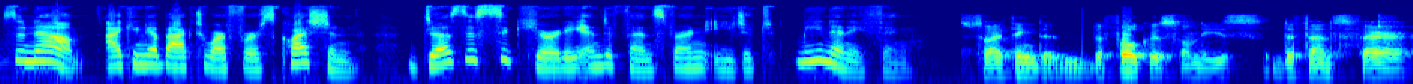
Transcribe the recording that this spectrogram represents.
So now I can get back to our first question. Does this security and defense fair in Egypt mean anything? So I think the focus on these defense fair,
